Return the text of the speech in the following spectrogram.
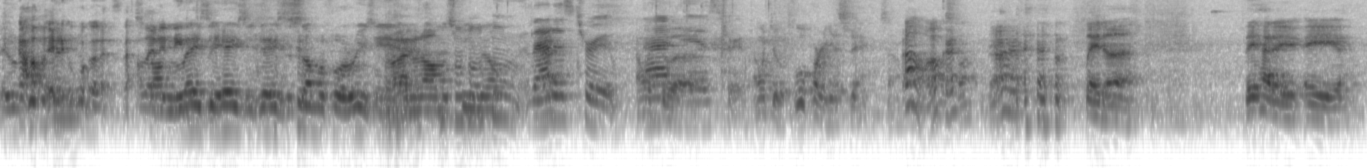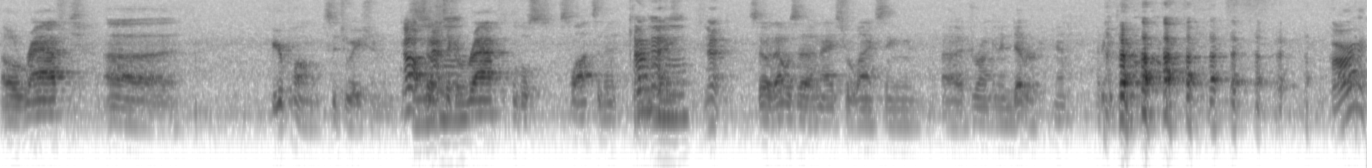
It was- all that it was. It's All that it called needed. lazy, hazy days of summer for a reason, Yeah. right? Anonymous female. That is true. I went That to a- is true. I went to a pool party yesterday. So Oh, okay. fun. All right. Played. Uh, they had a a, a raft uh, beer pong situation. Oh, so nice. it's like a raft with little s- slots in it. Oh, nice. Yeah. So that was a nice, relaxing, uh, drunken endeavor. Yeah, had a good time. All right.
